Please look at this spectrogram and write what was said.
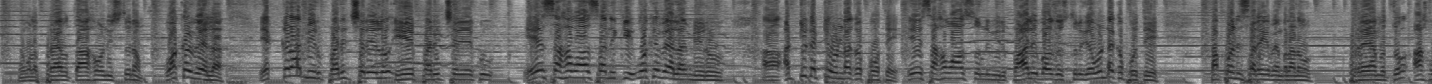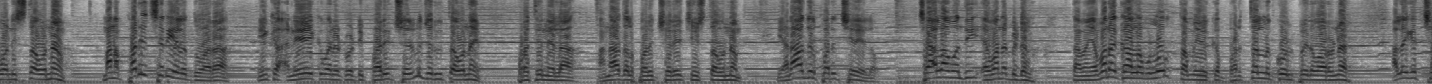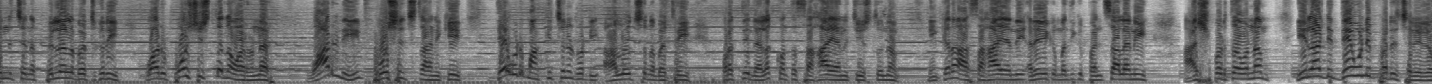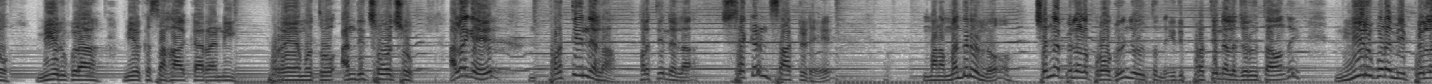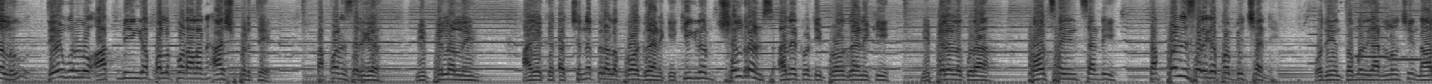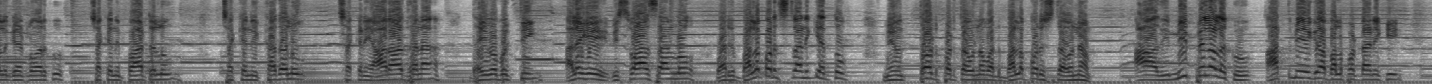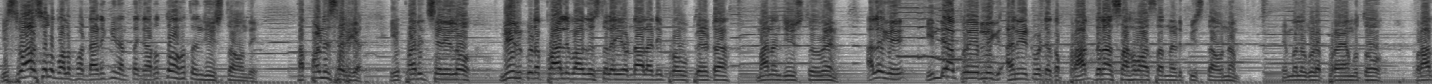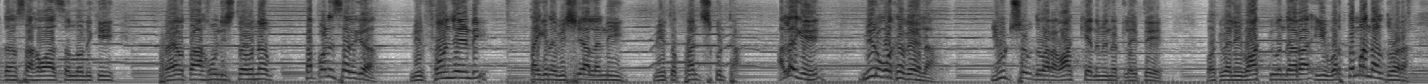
మిమ్మల్ని ప్రేమతో ఆహ్వానిస్తున్నాం. ఒకవేళ ఎక్కడ మీరు పరిచర్యలో ఏ పరిచర్యకు ఏ సహవాసానికి ఒకవేళ మీరు అట్టుకట్టి ఉండకపోతే ఏ సహవాసులు మీరు పాలిభాగస్తులుగా ఉండకపోతే తప్పనిసరిగా మిమ్మల్ని ప్రేమతో ఆహ్వానిస్తూ ఉన్నాం. మన పరిచర్యల ద్వారా ఇంకా అనేకమైనటువంటి పరిచర్యలు జరుగుతూ ఉన్నాయి. ప్రతి నెల అనాథల పరిచర్య చేస్తూ ఉన్నాం. ఈ అనాథల పరిచర్యలో చాలామంది యవన బిడ్డలు తమ యవన కాలంలో తమ యొక్క భర్తలను కోల్పోయిన వారు ఉన్నారు అలాగే చిన్న చిన్న పిల్లలు పట్టుకుని వారు పోషిస్తున్న వారు ఉన్నారు వారిని పోషించడానికి దేవుడు మాకు ఇచ్చినటువంటి ఆలోచన బట్టి ప్రతి నెల కొంత సహాయాన్ని చేస్తున్నాం. ఇంకా ఆ సహాయాన్ని అనేక మందికి పంచాలని ఆశపడుతూ ఉన్నాం. ఇలాంటి దేవుని పరిచర్యలో మీరు కూడా మీ యొక్క సహకారాన్ని ప్రేమతో అందించవచ్చు. అలాగే ప్రతి నెల ప్రతి నెల సెకండ్ సాటర్డే మన మందిరంలో చిన్న పిల్లల ప్రోగ్రాం జరుగుతుంది. ఇది ప్రతి నెల జరుగుతూ ఉంది. మీరు కూడా మీ పిల్లలు దేవునిలో ఆత్మీయంగా బలపడాలని ఆశపడితే తప్పనిసరిగా మీ పిల్లల్ని ఆ యొక్క చిన్న పిల్లల ప్రోగ్రానికి కింగ్డమ్ చిల్డ్రన్స్ అనేటువంటి ప్రోగ్రానికి మీ పిల్లలు కూడా ప్రోత్సహించండి. తప్పనిసరిగా పంపించండి. ఉదయం తొమ్మిది గంటల నుంచి నాలుగు గంటల వరకు చక్కని పాటలు చక్కని కథలు చక్కని ఆరాధన దైవభక్తి అలాగే విశ్వాసంలో వారిని బలపరచడానికి ఎంతో మేము తోడ్పడతా ఉన్నాం వారిని బలపరుస్తూ ఉన్నాం. అది మీ పిల్లలకు ఆత్మీయంగా బలపడడానికి విశ్వాసాలు బలపడడానికి ఎంతగానో దోహదం చేస్తూ ఉంది. తప్పనిసరిగా ఈ పరిచర్యలో మీరు కూడా పాలిభాగస్తులై ఉండాలని ప్రభు పేరిట మనం చేస్తున్నాను అలాగే ఇండియా ప్రేయర్ లీగ్ అనేటువంటి ఒక ప్రార్థనా సహవాసాన్ని నడిపిస్తూ ఉన్నాం. మిమ్మల్ని కూడా ప్రేమతో ప్రార్థన సహవాసంలోనికి ప్రేమతో ఆహ్వానిస్తూ ఉన్నాం. తప్పనిసరిగా మీరు ఫోన్ చేయండి. తగిన విషయాలన్నీ మీతో పంచుకుంటా. అలాగే మీరు ఒకవేళ యూట్యూబ్ ద్వారా వాక్యాన్ని విన్నట్లయితే ఒకవేళ ఈ వాక్యం ద్వారా ఈ వర్తమానాల ద్వారా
